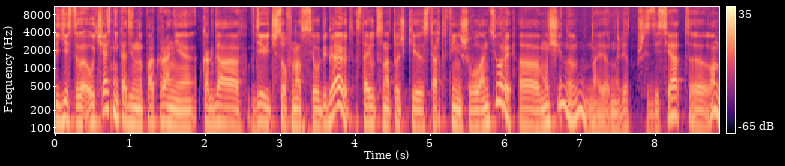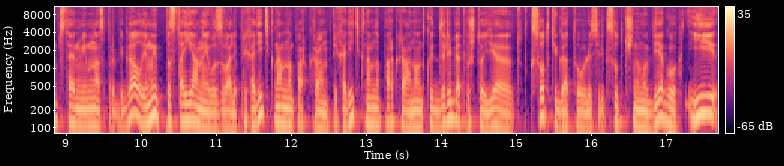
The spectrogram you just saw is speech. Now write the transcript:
есть участник один на паркране, когда в 9 часов у нас все убегают, остаются на точке старта-финиша волонтеры, а, мужчина, ну, наверное, лет 60, он постоянно мимо нас пробегал, и мы постоянно его звали, приходите к нам на паркран, приходите к нам на паркран. Он такой, да, ребят, вы что, я тут к сотке готовлюсь или к суточному бегу. И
